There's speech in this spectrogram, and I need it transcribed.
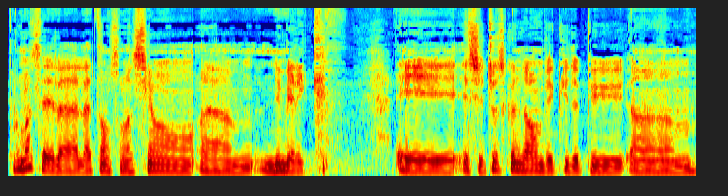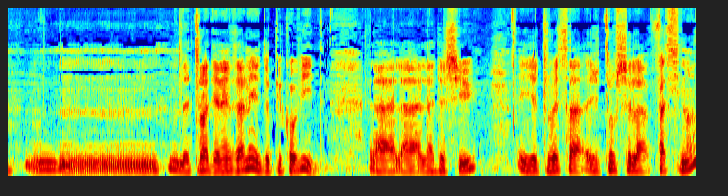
Pour moi, c'est la, transformation numérique. Et, c'est tout ce que nous avons vécu depuis euh, les trois dernières années, depuis Covid, là-dessus. et je, trouvais ça, je trouve cela fascinant.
